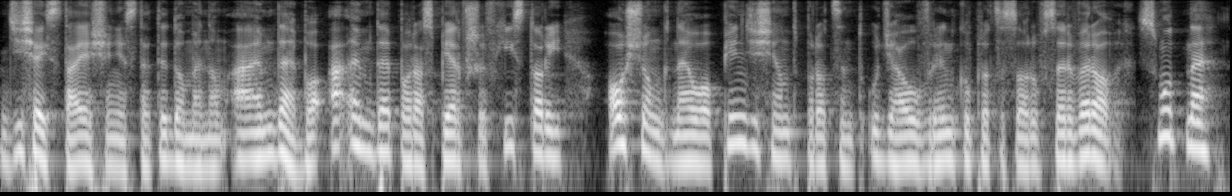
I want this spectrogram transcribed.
dzisiaj staje się niestety domeną AMD, bo AMD po raz pierwszy w historii osiągnęło 50% udziału w rynku procesorów serwerowych. Smutne,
